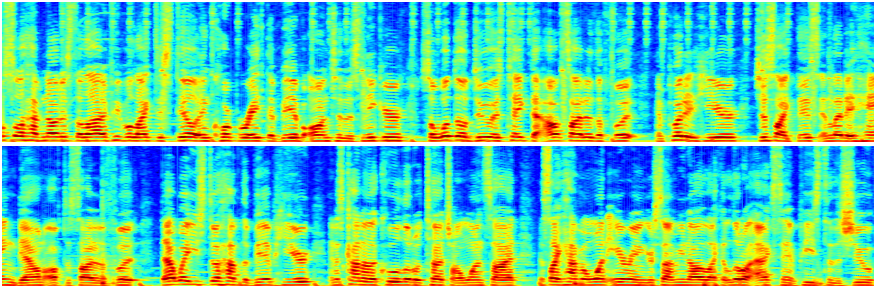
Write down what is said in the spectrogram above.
Also have noticed a lot of people like to still incorporate the bib onto the sneaker. So what they'll do is take the outside of the foot and put it here just like this and let it hang down off the side of the foot. That way you still have the bib here and it's kind of a cool little touch on one side. It's like having one earring or something, you know, like a little accent piece to the shoe.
